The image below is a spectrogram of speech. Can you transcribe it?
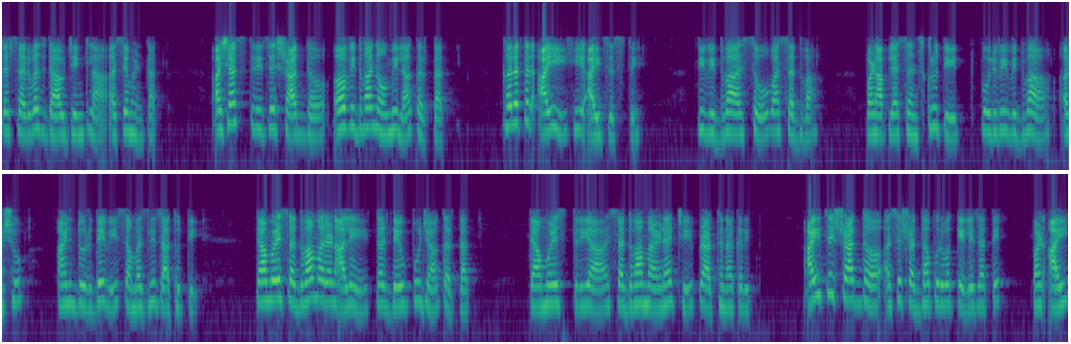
तर सर्वच डाव जिंकला असे म्हणतात. अशाच स्त्रीचे श्राद्ध अविधवा नवमीला करतात. खरं तर आई ही आईच असते. ती विधवा असो वा सद्वा पण आपल्या संस्कृतीत पूर्वी विधवा अशुभ आणि दुर्दैवी समजली जात होती. त्यामुळे सद्वा मरण आले तर देवपूजा करतात. त्यामुळे स्त्रिया सद्वा मरण्याची प्रार्थना करीत आईचे श्राद्ध असे श्रद्धापूर्वक केले जाते पण आई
